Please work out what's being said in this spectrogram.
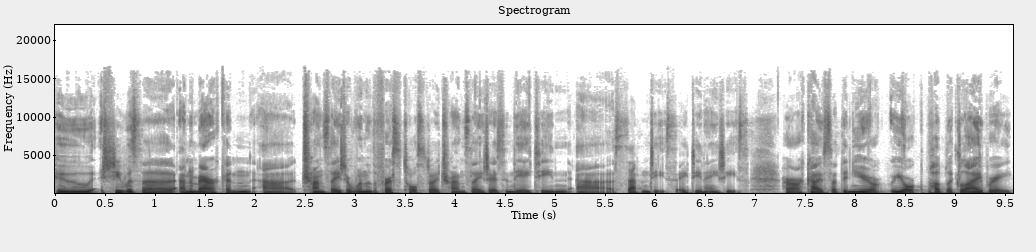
who she was a, an American uh, translator, one of the first Tolstoy translators in the 1870s, 1880s. Uh, Her archives at the New York, York Public Library.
